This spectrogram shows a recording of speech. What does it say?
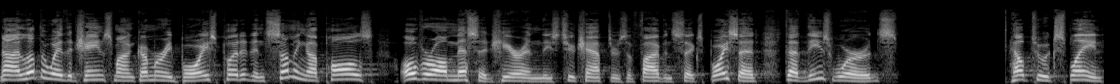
Now, I love the way that James Montgomery Boice put it in summing up Paul's overall message here in these two chapters of 5 and 6. Boice said that these words help to explain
